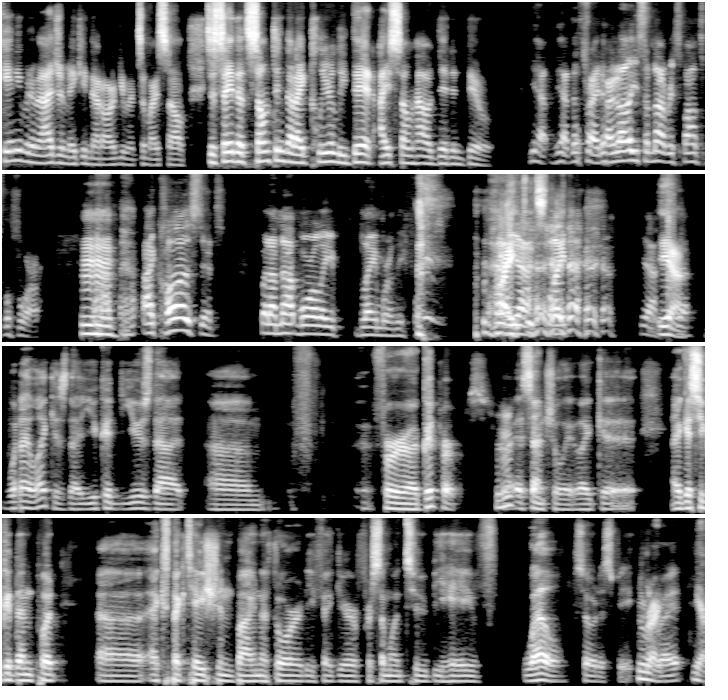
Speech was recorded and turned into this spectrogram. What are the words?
can't even imagine making that argument to myself to say that something that I clearly did, I somehow didn't do." Yeah, yeah, that's right. Or at least I'm not responsible for. Mm-hmm. Uh, I caused it, but I'm not morally blameworthy for it. right. Uh, it's like, yeah, yeah. What I like is that you could use that um, f- for a good purpose, mm-hmm. right? essentially. Like, uh, I guess you could then put uh, expectation by an authority figure for someone to behave well, so to speak. Right. Right. Yeah.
